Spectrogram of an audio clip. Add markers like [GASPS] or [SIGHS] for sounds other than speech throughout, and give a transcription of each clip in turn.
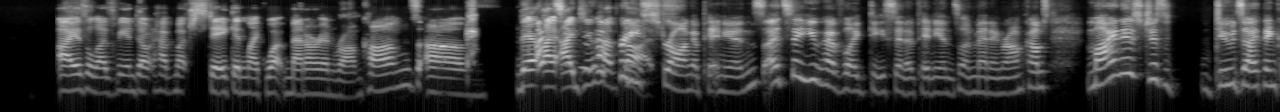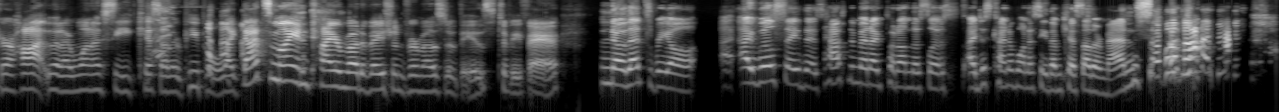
I as a lesbian don't have much stake in like what men are in rom-coms. Um there I, I do have, have pretty thoughts. strong opinions. I'd say you have like decent opinions on men in rom-coms. Mine is just dudes I think are hot that I want to see kiss other people. like that's my [LAUGHS] entire motivation for most of these, to be fair. No, that's real. I, I will say this: half the men I put on this list, I just kind of want to see them kiss other men. [LAUGHS] So [LAUGHS]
